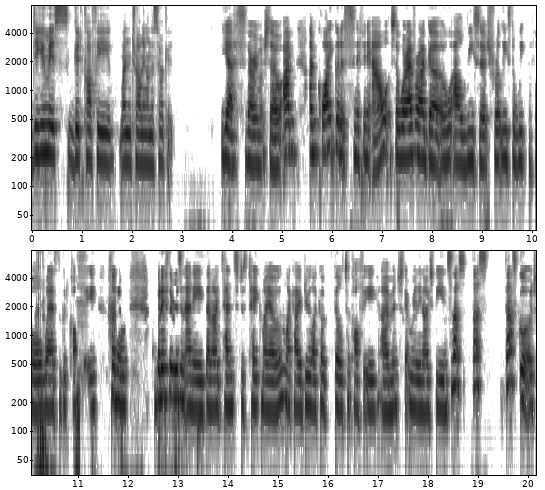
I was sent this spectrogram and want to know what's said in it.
Do you miss good coffee when traveling on the circuit? Yes, very much so. I'm I'm quite good at sniffing it out. So wherever I go, I'll research for at least a week before where's the good coffee. But if there isn't any, then I tend to just take my own. Like I do like a filter coffee um, and just get really nice beans. So that's that's that's good,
